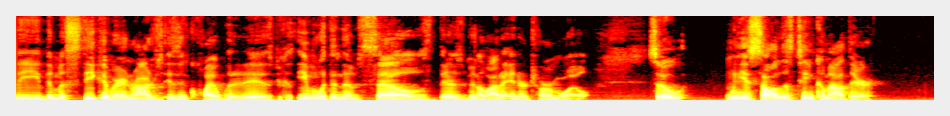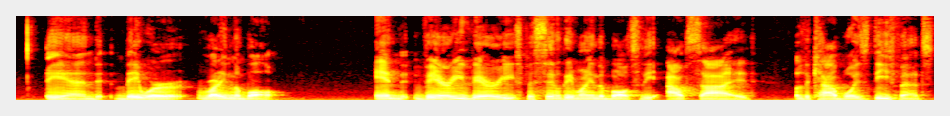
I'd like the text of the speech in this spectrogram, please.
the the mystique of Aaron Rodgers isn't quite what it is because even within themselves, there's been a lot of inner turmoil. So when you saw this team come out there and they were running the ball and very, very specifically running the ball to the outside of the Cowboys defense,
